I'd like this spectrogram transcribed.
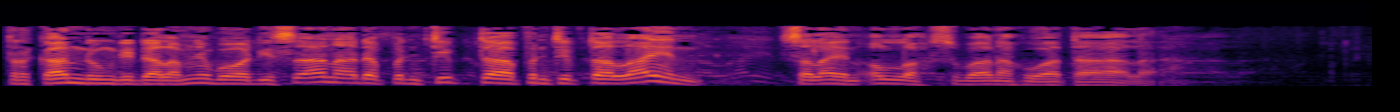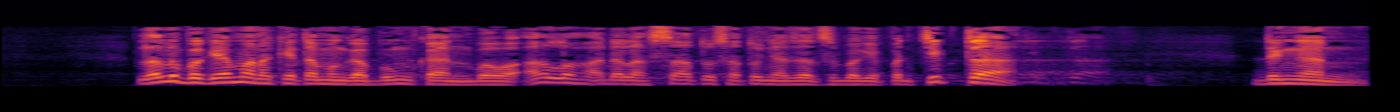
terkandung di dalamnya bahwa di sana ada pencipta-pencipta lain selain Allah Subhanahu wa taala. Lalu bagaimana kita menggabungkan bahwa Allah adalah satu-satunya zat sebagai pencipta dengan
